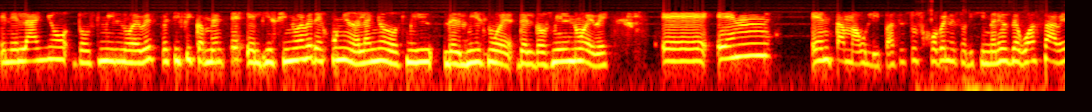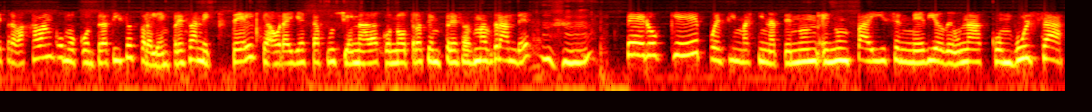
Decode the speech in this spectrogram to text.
en el año 2009, específicamente el 19 de junio del año 2000, del mismo del 2009, eh, en en Tamaulipas. Estos jóvenes originarios de Guasave trabajaban como contratistas para la empresa Nextel, que ahora ya está fusionada con otras empresas más grandes, pero que, pues imagínate, en un, en un país en medio de una convulsa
